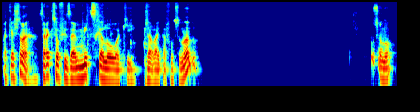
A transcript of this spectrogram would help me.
a questão é, será que se eu fizer mix hello aqui, já vai estar tá funcionando? Funcionou.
